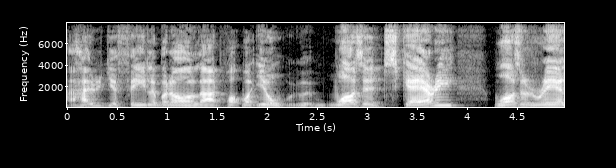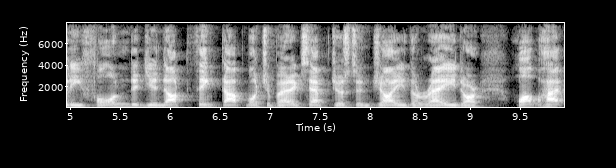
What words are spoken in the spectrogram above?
how did you feel about all that? What what you know was it scary? Was it really fun? Did you not think that much about it except just enjoy the ride? Or what, how,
